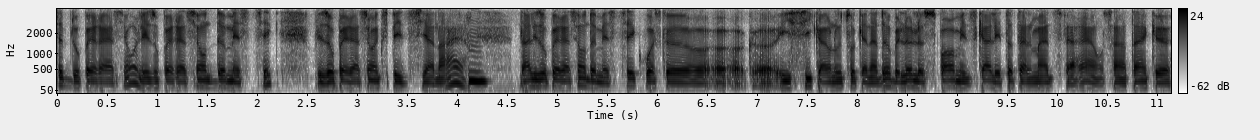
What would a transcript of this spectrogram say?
types d'opérations. Les opérations domestiques, les opérations expéditionnaires. Mm. Dans les opérations domestiques, où est-ce que euh, euh, euh, ici, quand on est au Canada, ben là, le support médical est totalement différent. On s'entend que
